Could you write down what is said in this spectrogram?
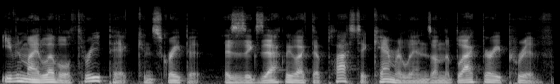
Even my level 3 pick can scrape it. This is exactly like the plastic camera lens on the BlackBerry Priv.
